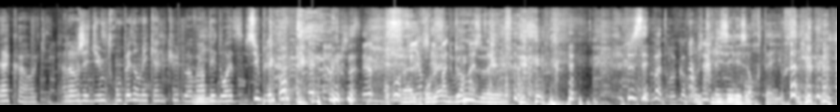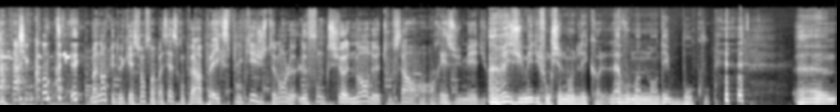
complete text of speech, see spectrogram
D'accord, ok. Alors j'ai dû me tromper dans mes calculs. Je dois avoir Oui. des doigts supplémentaires. Le pas problème, en maths. 12. euh, je sais pas trop comment j'ai fait. Utiliser les compte. orteils aussi. Maintenant que les deux questions sont passées, est-ce qu'on peut un peu expliquer justement le, le fonctionnement de tout ça en, en résumé du Un résumé du fonctionnement de l'école. Là, vous m'en demandez beaucoup. Euh,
